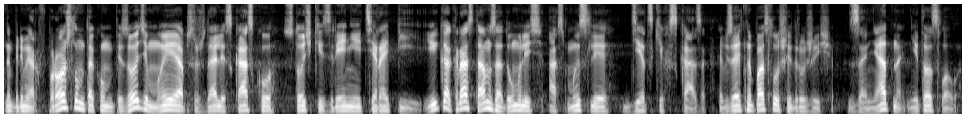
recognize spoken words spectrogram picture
Например, в прошлом таком эпизоде мы обсуждали сказку с точки зрения терапии. И как раз там задумались о смысле детских сказок. Обязательно послушай, дружище. Занятно, не то слово.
